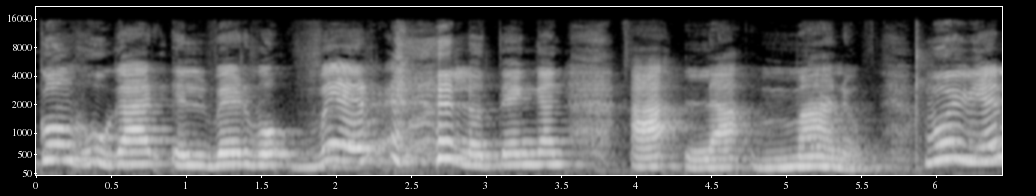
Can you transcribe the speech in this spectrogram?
conjugar el verbo ver lo tengan a la mano. Muy bien.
